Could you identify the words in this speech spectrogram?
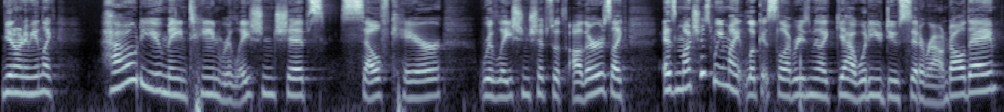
you know what I mean? Like, how do you maintain relationships, self care, relationships with others? Like, as much as we might look at celebrities and be like, yeah, what do you do? Sit around all day?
